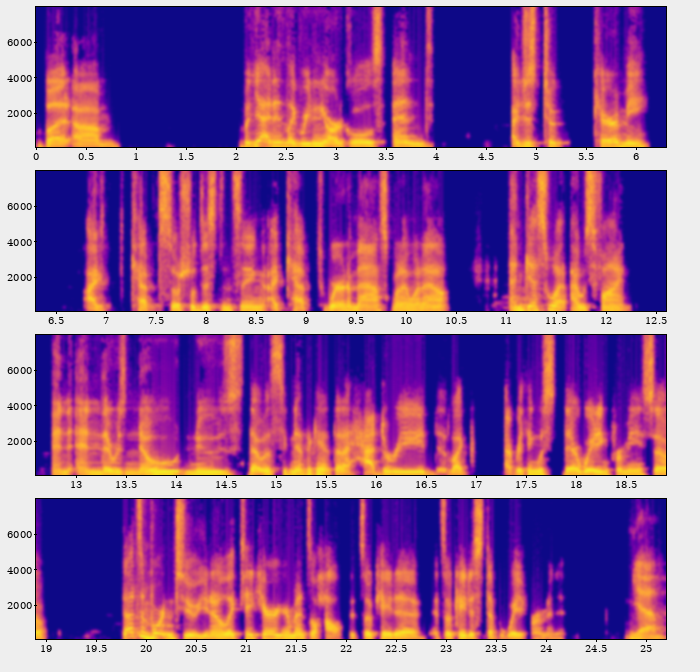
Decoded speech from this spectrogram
But um, but yeah, I didn't like read any articles, and I just took care of me. I kept social distancing. I kept wearing a mask when I went out, and guess what? I was fine. And and there was no news that was significant that I had to read. Like everything was there waiting for me. So that's important too you know like take care of your mental health. It's okay to it's okay to step away for a minute. Yeah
